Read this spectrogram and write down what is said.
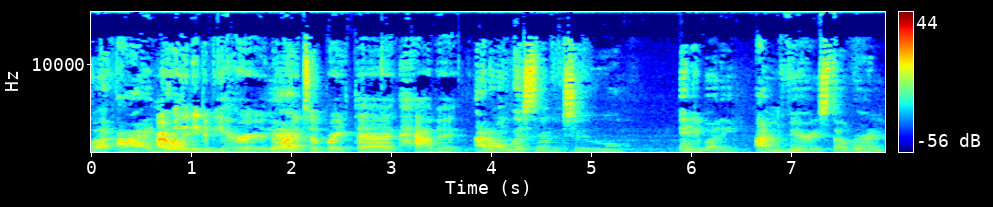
but I I really need to be hurt in Yeah. order to break that habit. I don't listen to anybody. I'm Mhm. very stubborn.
